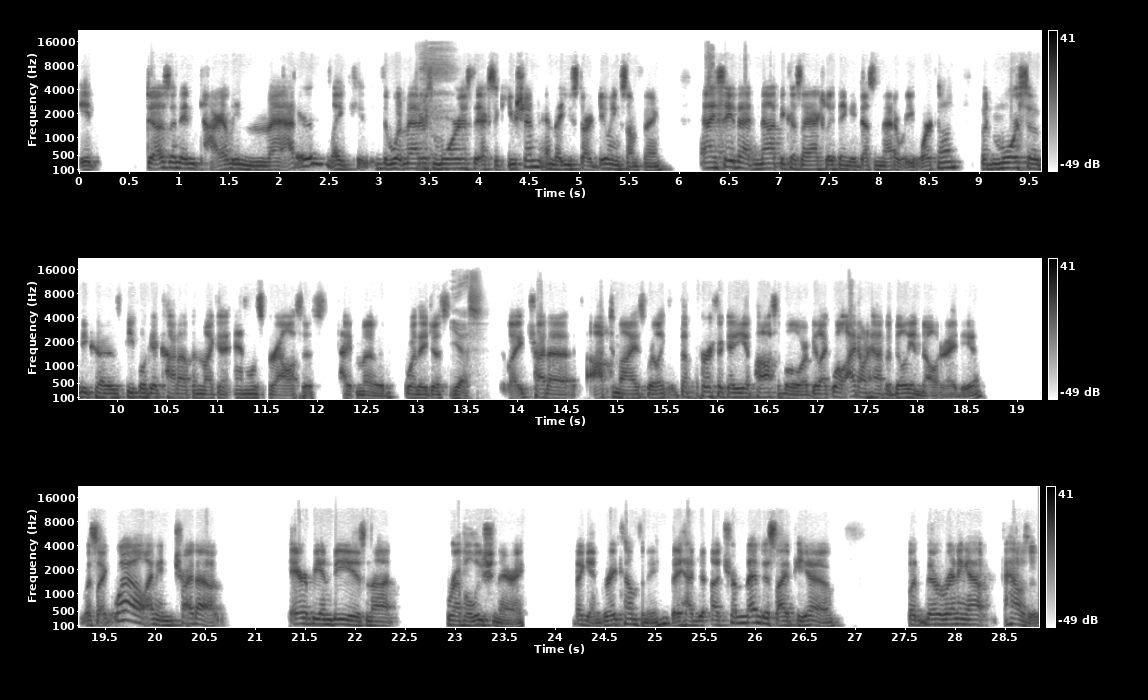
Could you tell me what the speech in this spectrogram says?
it doesn't entirely matter. Like, what matters more is the execution and that you start doing something. And I say that not because I actually think it doesn't matter what you work on, but more so because people get caught up in like an analyst paralysis type mode where they just yes like try to optimize for like the perfect idea possible or be like, well, I don't have a billion dollar idea. was like, well, I mean, try it out. Airbnb is not revolutionary. Again, great company. They had a tremendous IPO, but they're renting out houses,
